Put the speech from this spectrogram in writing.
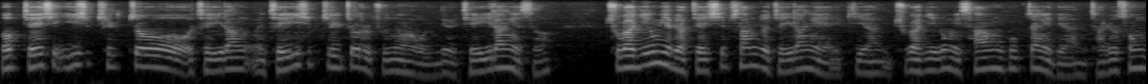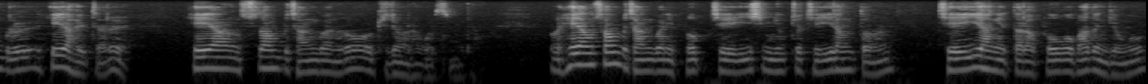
법 제27조 제1항, 제27조를 준용하고 있는데요. 제1항에서 추가기금협약 제13조 제1항에 기한 추가기금의 사무국장에 대한 자료 송부를 해야 할 자를 해양수산부 장관으로 규정을 하고 있습니다. 어, 해양수산부 장관이 법 제26조 제1항 또는 제2항에 따라 보고받은 경우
